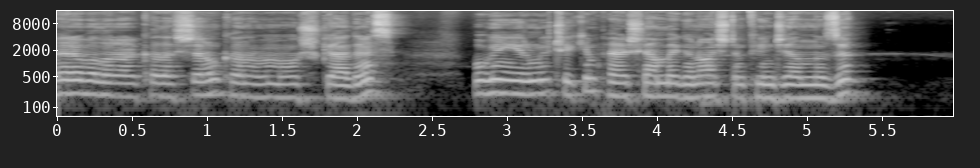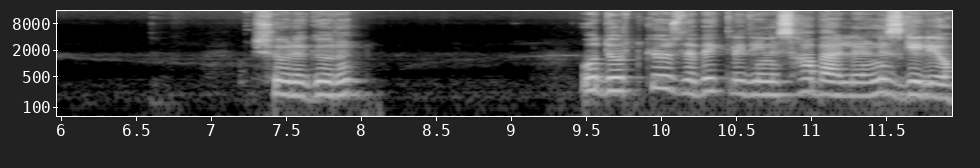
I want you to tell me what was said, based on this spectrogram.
Merhabalar arkadaşlarım kanalıma hoş geldiniz. Bugün 23 Ekim Perşembe günü açtım fincanınızı. Şöyle görün. O dört gözle beklediğiniz haberleriniz geliyor.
